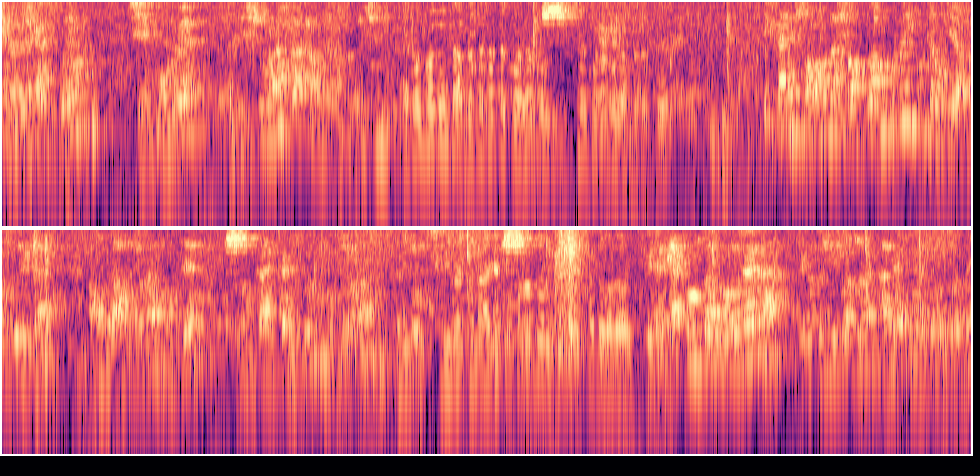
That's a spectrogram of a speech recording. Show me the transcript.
এভাবে কার্যক্রম সে করবে। দৃশ্যমান আমরা এখন পর্যন্ত আপনাদের সাথে কথা বলছি কথা বললাম আপনাদের এখানে সর্বদা সব দলগুলোই মোটামুটি আলহামদুলিল্লাহ আমাদের আলোচনার মধ্যে এবং কাজ কার্যক্রম পরিচালনা চলছে। নির্বাচনের আগে কতটা দল বলা এটা এখন তো আর বলা যায় না। এটা তো নির্বাচনের আগে একটা বলা যাবে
